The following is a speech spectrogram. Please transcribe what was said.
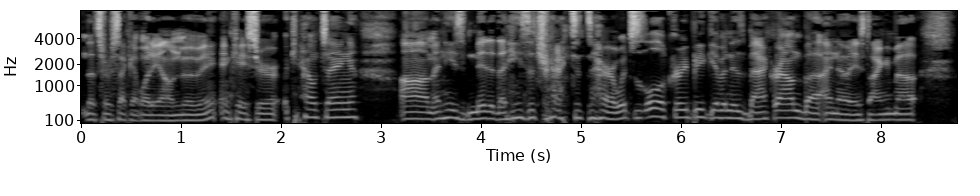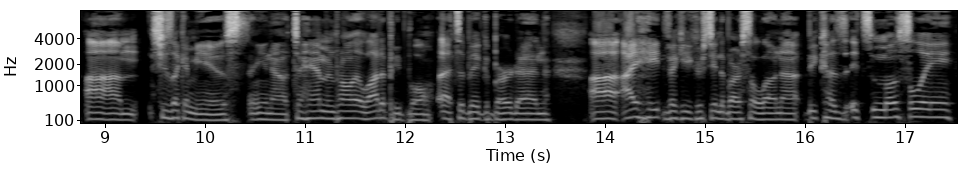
that's her second Woody Allen movie, in case you're counting. Um, and he's admitted that he's attracted to her, which is a little creepy given his background, but I know what he's talking about. Um, she's like a muse, you know, to him and probably a lot of people. That's a big burden. Uh, I hate Vicky Cristina Barcelona because it's mostly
